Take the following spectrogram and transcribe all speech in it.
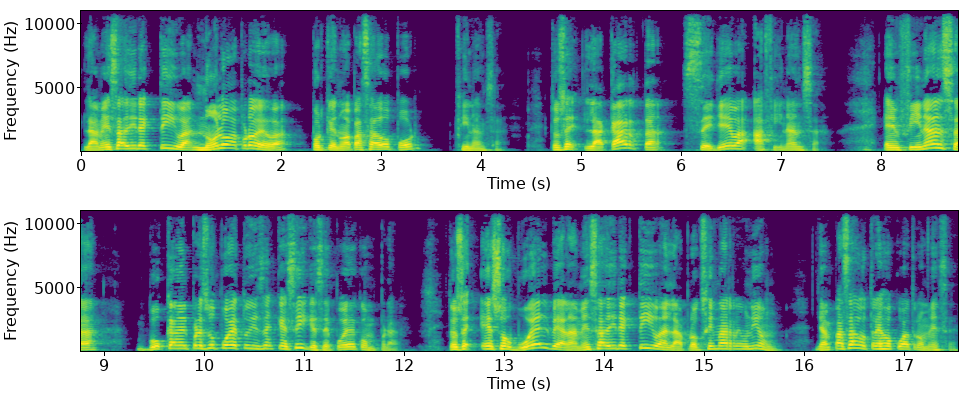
La mesa directiva no lo aprueba porque no ha pasado por finanzas. Entonces, la carta se lleva a finanzas. En finanzas, buscan el presupuesto y dicen que sí, que se puede comprar. Entonces, eso vuelve a la mesa directiva en la próxima reunión. Ya han pasado tres o cuatro meses.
